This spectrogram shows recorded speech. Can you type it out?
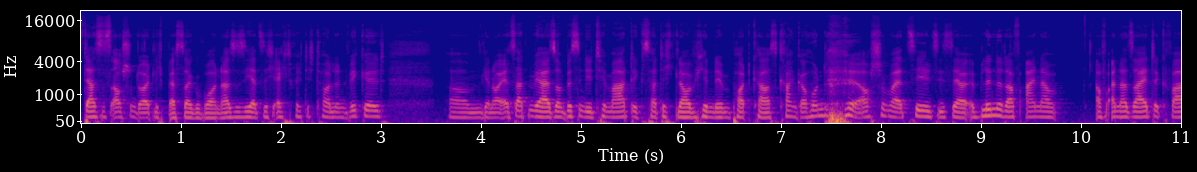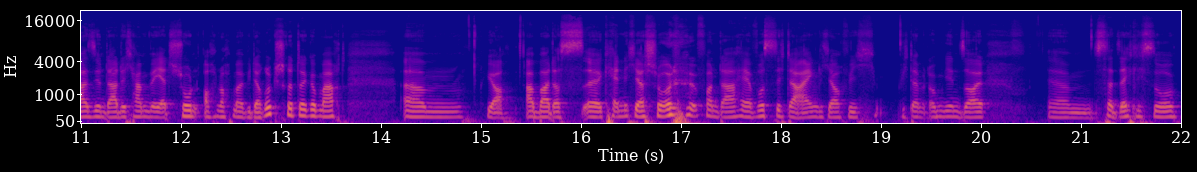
das ist auch schon deutlich besser geworden. Also sie hat sich echt richtig toll entwickelt. Ähm, genau, jetzt hatten wir also ein bisschen die Thematik, das hatte ich, glaube ich, in dem Podcast Kranker Hund auch schon mal erzählt. Sie ist ja blindet auf einer, auf einer Seite quasi und dadurch haben wir jetzt schon auch nochmal wieder Rückschritte gemacht. Ähm, ja, aber das äh, kenne ich ja schon. Von daher wusste ich da eigentlich auch, wie ich, wie ich damit umgehen soll ähm, ist tatsächlich so,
